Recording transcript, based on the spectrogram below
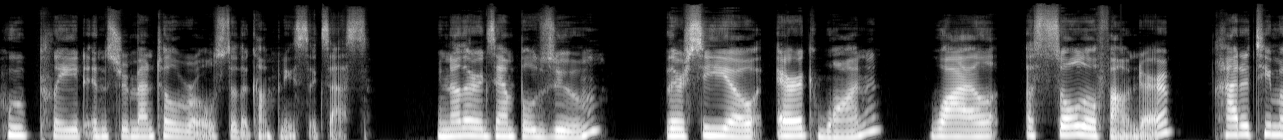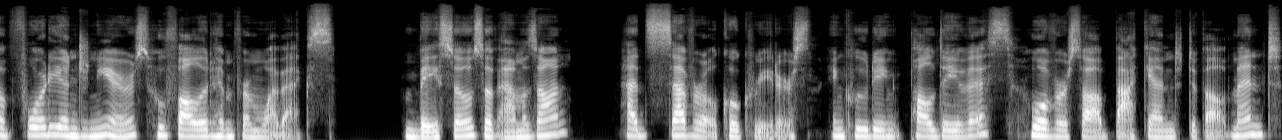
who played instrumental roles to the company's success. Another example, Zoom, their CEO, Eric Yuan, while a solo founder, had a team of 40 engineers who followed him from WebEx. Bezos of Amazon had several co creators, including Paul Davis, who oversaw back-end development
